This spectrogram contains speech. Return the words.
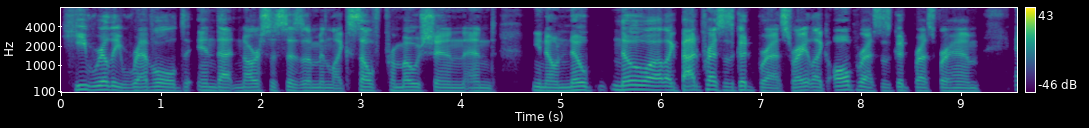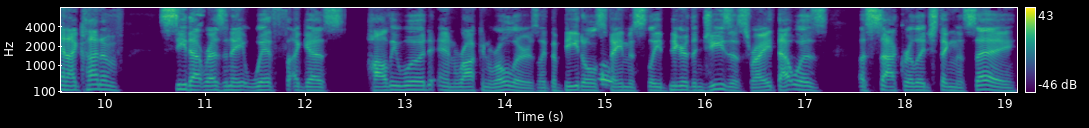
he really reveled in that narcissism and like self promotion and you know no no uh, like bad press is good press right like all press is good press for him and i kind of see that resonate with i guess hollywood and rock and rollers like the beatles oh. famously bigger than jesus right that was a sacrilege thing to say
